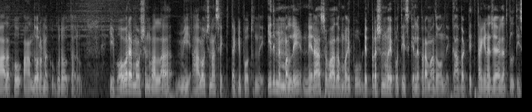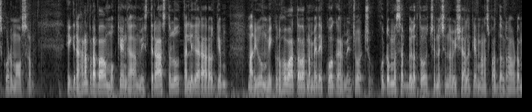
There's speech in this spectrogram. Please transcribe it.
బాధకు ఆందోళనకు గురవుతారు. ఈ ఓవర్ ఎమోషన్ వల్ల మీ ఆలోచన శక్తి తగ్గిపోతుంది. ఇది మిమ్మల్ని నిరాశవాదం వైపు డిప్రెషన్ వైపు తీసుకెళ్ళే ప్రమాదం ఉంది. కాబట్టి తగిన జాగ్రత్తలు తీసుకోవడం అవసరం. ఈ గ్రహణ ప్రభావం ముఖ్యంగా మీ స్థిరాస్తులు తల్లిగారి ఆరోగ్యం మరియు మీ గృహ వాతావరణం మీద ఎక్కువగా కనిపించవచ్చు కుటుంబ సభ్యులతో చిన్న చిన్న విషయాలకే మనస్పర్ధలు రావడం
